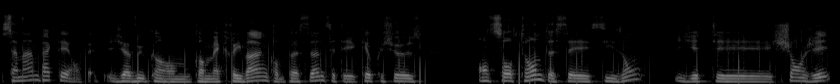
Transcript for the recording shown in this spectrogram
ça m'a impacté en fait. J'ai vu comme, comme écrivain, comme personne, c'était quelque chose en sortant de ces six ans, j'étais changé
